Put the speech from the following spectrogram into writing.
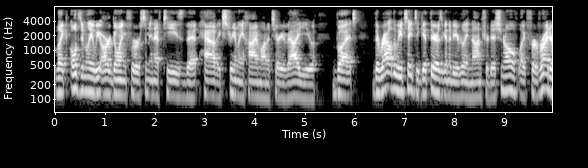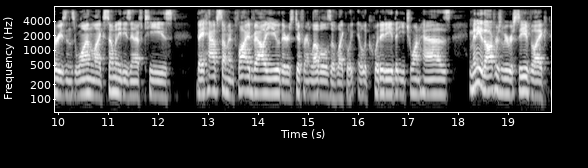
like ultimately we are going for some NFTs that have extremely high monetary value, but the route that we take to get there is going to be really non-traditional like for a variety of reasons. One like so many of these nfts they have some implied value there's different levels of like liquidity that each one has many of the offers we received like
